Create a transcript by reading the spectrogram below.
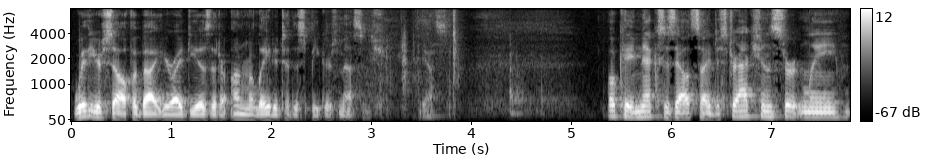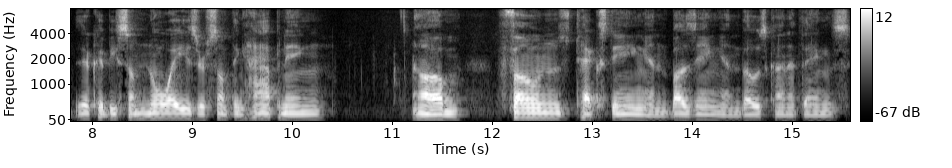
with yourself about your ideas that are unrelated to the speaker's message. Yes. Okay, next is outside distractions. Certainly, there could be some noise or something happening. Um, phones, texting, and buzzing, and those kind of things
